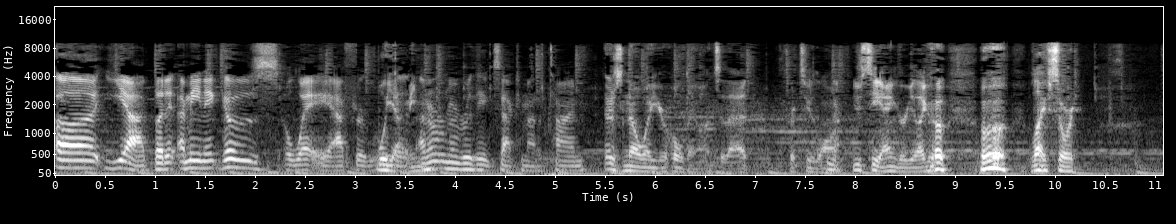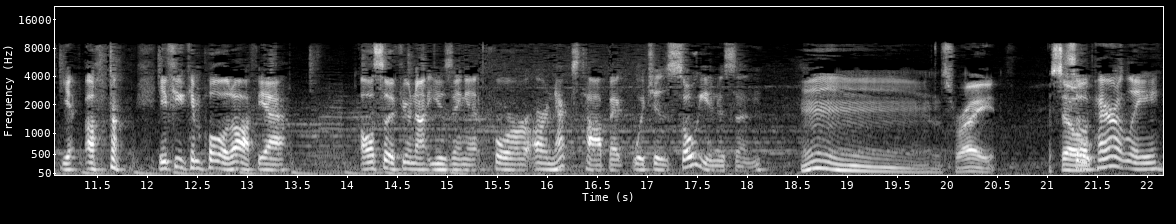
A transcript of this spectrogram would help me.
Uh, yeah, but it, I mean, it goes away after. A little Well, yeah, I bit. mean- I don't remember the exact amount of time. There's no way you're holding on to that for too long. You see angry, you're like, oh, oh, life sword. Yeah, uh, if you can pull it off, yeah. Also, if you're not using it for our next topic, which is Soul Unison. Hmm, that's right. So, So, apparently,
